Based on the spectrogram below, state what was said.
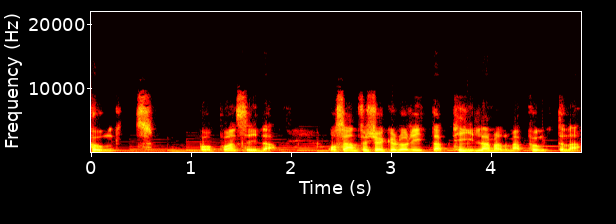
punkt på, på en sida. Och sen försöker du då rita pilar mellan de här punkterna.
